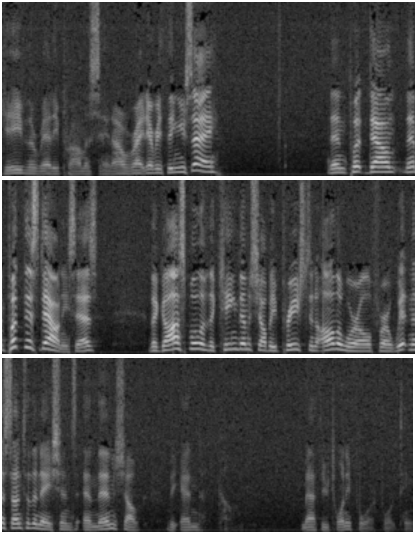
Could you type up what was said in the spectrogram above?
gave the ready promise, saying, I'll write everything you say. Then put down then put this down, he says. The gospel of the kingdom shall be preached in all the world for a witness unto the nations, and then shall the end come. Matthew 24, 14.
